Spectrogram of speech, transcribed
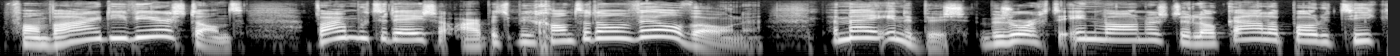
Van waar die weerstand? Waar moeten deze arbeidsmigranten dan wel wonen? Bij mij in de bus bezorgde inwoners, de lokale politiek.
